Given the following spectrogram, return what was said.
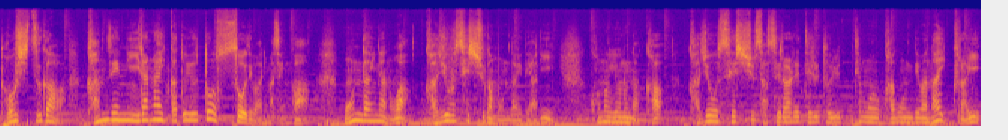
糖質が完全にいらないかというとそうではありませんが問題なのは過剰摂取が問題でありこの世の中過剰摂取させられてると言っても過言ではないくらい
